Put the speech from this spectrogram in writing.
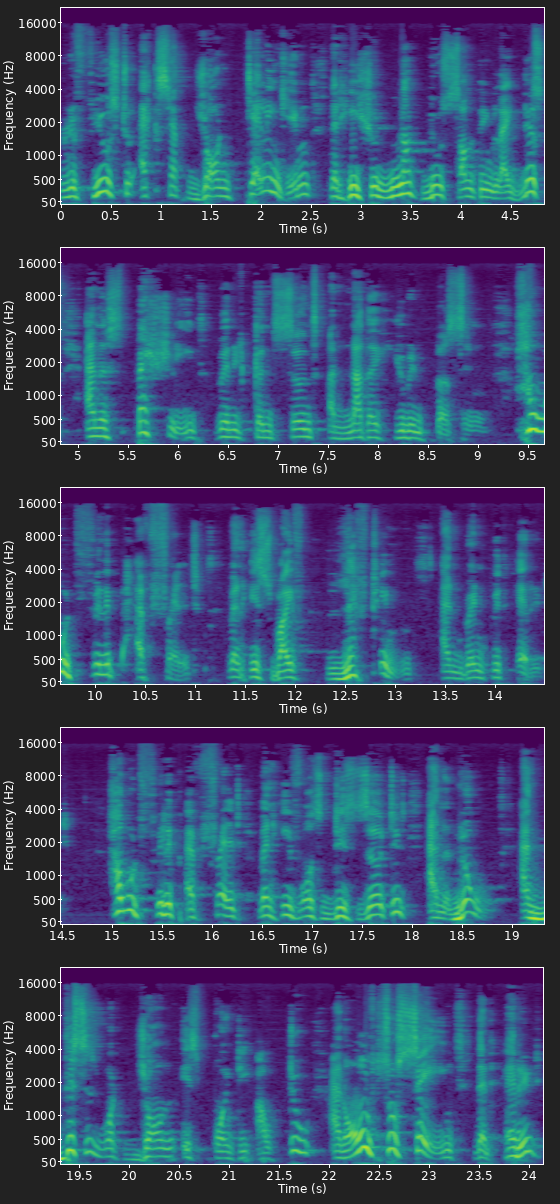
refused to accept John telling him that he should not do something like this, and especially when it concerns another human person. How would Philip have felt when his wife left him and went with Herod? How would Philip have felt when he was deserted and alone? And this is what John is pointing out to and also saying that Herod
